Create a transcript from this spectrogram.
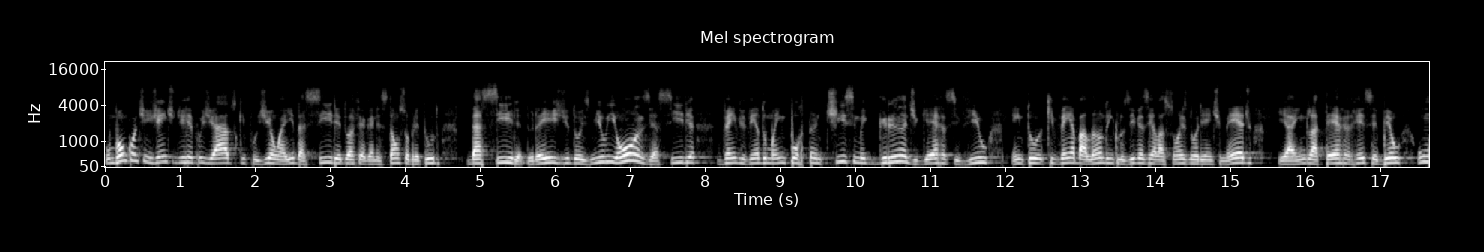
um bom contingente de refugiados que fugiam aí da Síria e do Afeganistão, sobretudo da Síria. Desde 2011, a Síria vem vivendo uma importantíssima e grande guerra civil que vem abalando inclusive as relações no Oriente Médio, e a Inglaterra recebeu um,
